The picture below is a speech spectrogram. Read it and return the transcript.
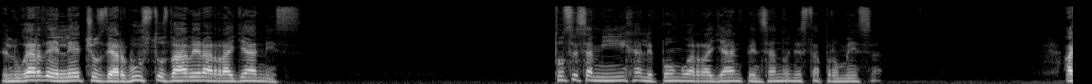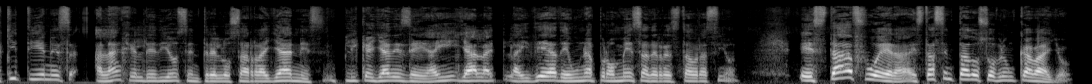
En lugar de helechos, de arbustos, va a haber arrayanes. Entonces a mi hija le pongo a Rayán pensando en esta promesa. Aquí tienes al ángel de Dios entre los arrayanes. Implica ya desde ahí ya la, idea de una promesa de restauración. Está afuera, está sentado sobre un caballo.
